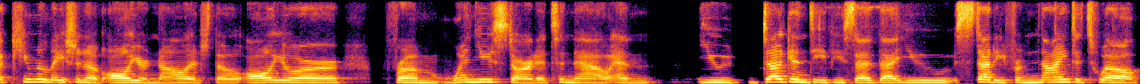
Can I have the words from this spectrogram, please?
accumulation of all your knowledge, though, all your from when you started to now, and you dug in deep. You said that you studied from nine to 12,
